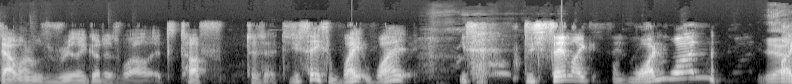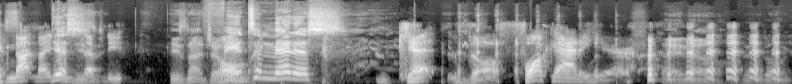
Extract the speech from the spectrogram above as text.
that one was really good as well. It's tough to. Did you say wait? What? You said? Did you say like one one? yeah. Like not Yes. 1970? He's not Oh joking. my- Phantom Menace. Get the fuck out of here! I know. I don't.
